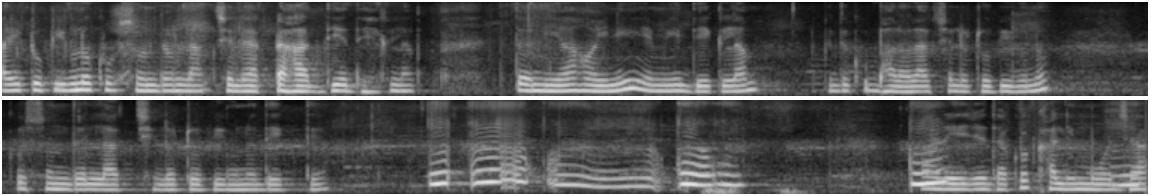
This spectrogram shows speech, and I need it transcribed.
আর এই টুপিগুলো খুব সুন্দর লাগছিল, একটা হাত দিয়ে দেখলাম। তো নেওয়া হয়নি এমনি দেখলাম, কিন্তু খুব ভালো লাগছিল টুপিগুলো। খুব সুন্দর লাগছিল টুপিগুলো দেখতে। আর এই যে দেখো খালি মোজা,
